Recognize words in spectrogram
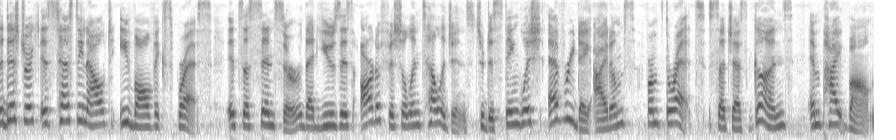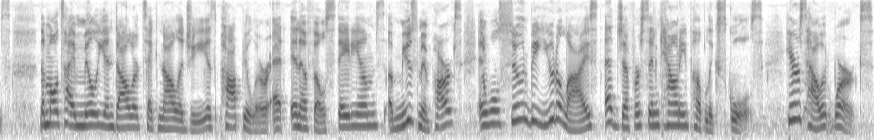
The district is testing out Evolv Express. It's a sensor that uses artificial intelligence to distinguish everyday items from threats such as guns and pipe bombs. The multi million dollar technology is popular at NFL stadiums, amusement parks, and will soon be utilized at Jefferson County Public Schools. Here's how it works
